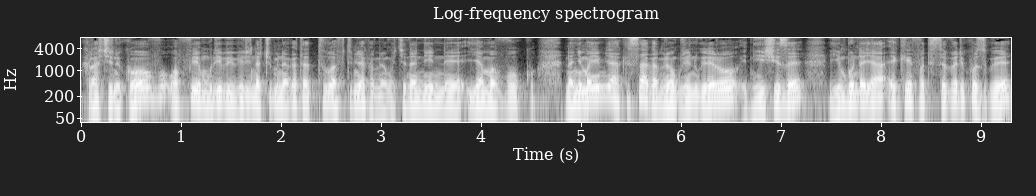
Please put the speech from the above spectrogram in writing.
karashinikovu wapfuye muri bibiri na cumi na gatatu afite imyaka mirongo icyenda n'ine y'amavuko. Na nyuma y'imyaka isaga mirongo irindwi rero ntishize iyi mbunda ya eke foti seveni ikozwe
